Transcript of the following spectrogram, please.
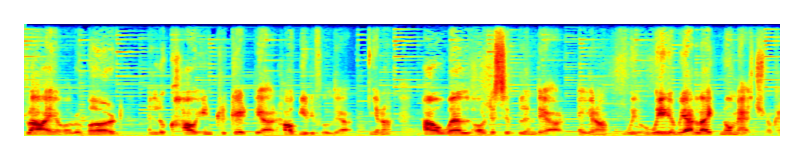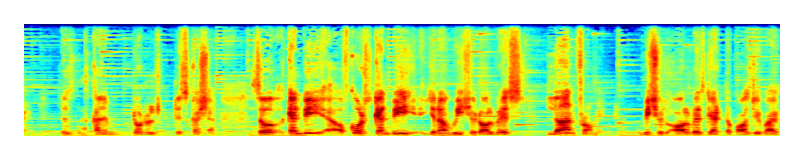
fly or a bird and look how intricate they are how beautiful they are you know how well or disciplined they are. Uh, you know we we we are like no match okay? There's kind of total discussion. So can we of course can we you know we should always learn from it we should always get the positive vibe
